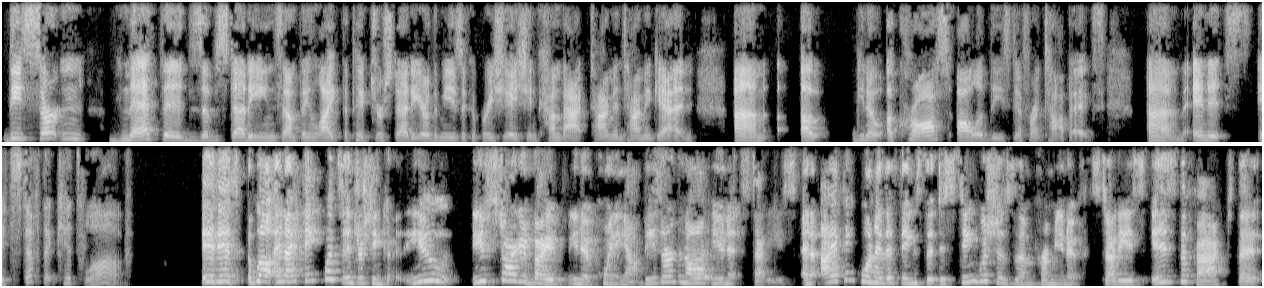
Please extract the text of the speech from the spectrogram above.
these certain methods of studying something like the picture study or the music appreciation come back time and time again. Um uh, you know across all of these different topics. Um and it's it's stuff that kids love. It is. Well and i think what's interesting you you started by you know pointing out these are not unit studies. And i think one of the things that distinguishes them from unit studies is the fact that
